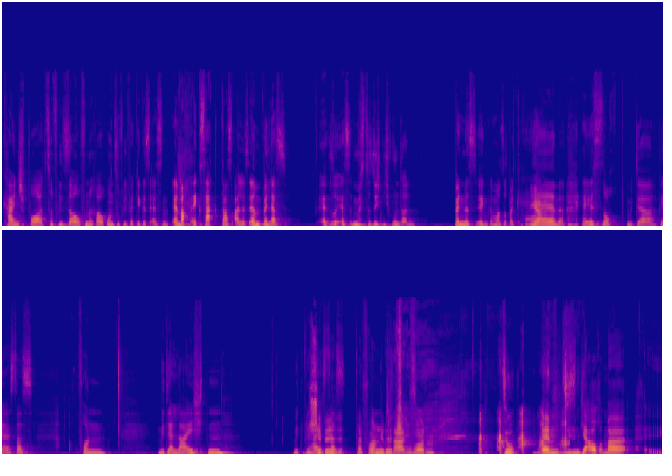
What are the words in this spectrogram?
Kein Sport, zu viel Saufen, Rauchen zu viel fettiges Essen. Er macht exakt das alles. Ähm, wenn das, also es müsste sich nicht wundern, wenn es irgendwann mal so weit käme. Ja. Er ist noch mit der, wie heißt das, von, mit der leichten, mit, wie heißt Schippe das? davon getragen worden. So, ähm, Sie sind ja auch immer äh,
